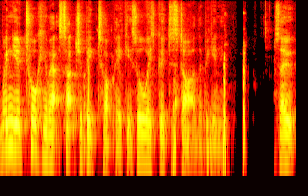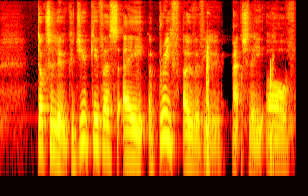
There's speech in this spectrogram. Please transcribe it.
when you're talking about such a big topic, it's always good to start at the beginning. So, Dr. Liu, could you give us a, a brief overview, actually, of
